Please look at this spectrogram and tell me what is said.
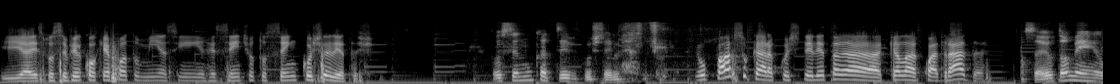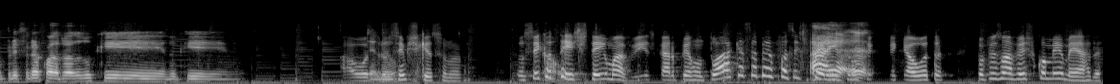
E aí, se você ver qualquer foto minha assim recente, eu tô sem costeletas. Você nunca teve costeleta? Eu faço, cara, costeleta aquela quadrada. Nossa, eu também. Eu prefiro a quadrada do que. do que. A outra, Entendeu? eu sempre esqueço o nome. Eu sei que a eu testei uma vez, o cara perguntou, ah, quer saber fazer diferente? Ah, é, eu não sei é. como é que é a outra. Eu fiz uma vez ficou meio merda.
